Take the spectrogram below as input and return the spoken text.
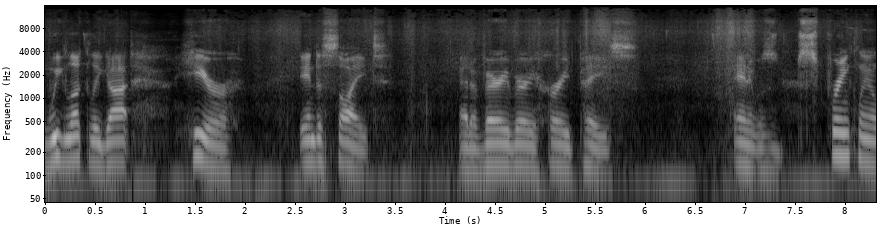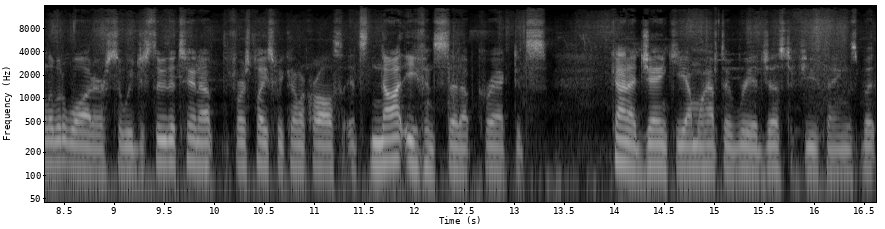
we luckily got here into sight at a very, very hurried pace and it was sprinkling a little bit of water so we just threw the tent up. The first place we come across it's not even set up correct. It's kind of janky. I'm gonna have to readjust a few things but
